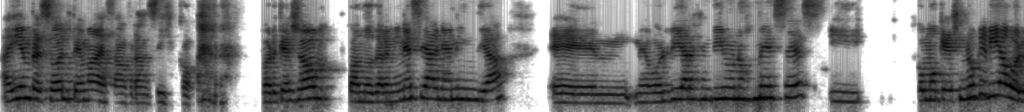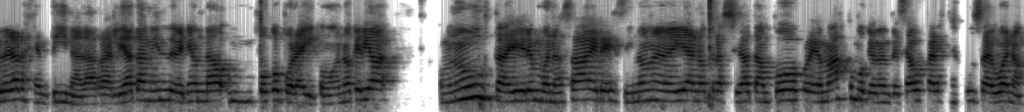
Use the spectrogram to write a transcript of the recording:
ahí empezó el tema de San Francisco, porque yo cuando terminé ese año en India, em, me volví a Argentina unos meses y como que no quería volver a Argentina, la realidad también venía un, un poco por ahí, como no quería como no me gusta vivir en Buenos Aires y no me veía en otra ciudad tampoco y demás, como que me empecé a buscar esta excusa de, bueno,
